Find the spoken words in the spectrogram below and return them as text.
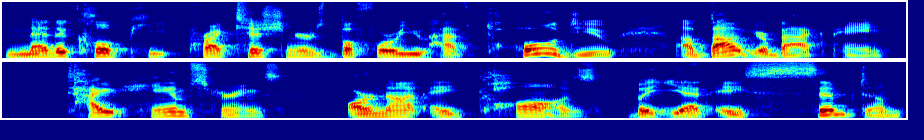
medical p- practitioners before you have told you about your back pain, tight hamstrings are not a cause, but yet a symptom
